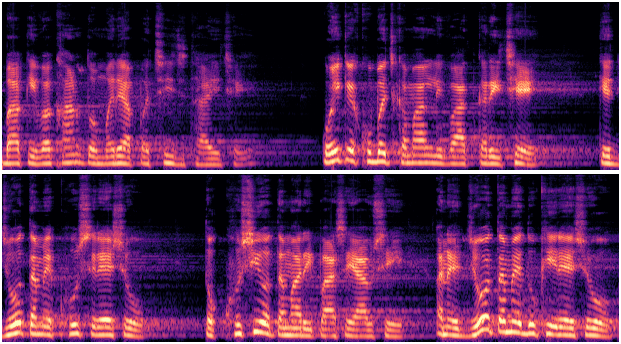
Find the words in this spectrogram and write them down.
બાકી વખાણ તો મર્યા પછી જ થાય છે. કોઈકે ખૂબ જ કમાલની વાત કરી છે કે જો તમે ખુશ રહેશો તો ખુશીઓ તમારી પાસે આવશે અને જો તમે દુઃખી રહેશો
